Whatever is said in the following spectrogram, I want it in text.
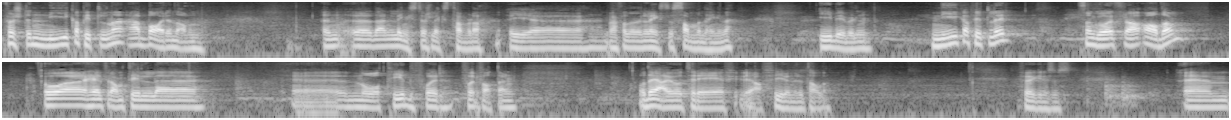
første ni kapitlene er bare navn. Eh, det er den lengste slektstavla, i, eh, i hvert fall den lengste sammenhengende i Bibelen. Ni kapitler som går fra Adam og eh, helt fram til eh, nåtid for forfatteren. Og det er jo tre- ja, 400-tallet før Kristus. Um,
